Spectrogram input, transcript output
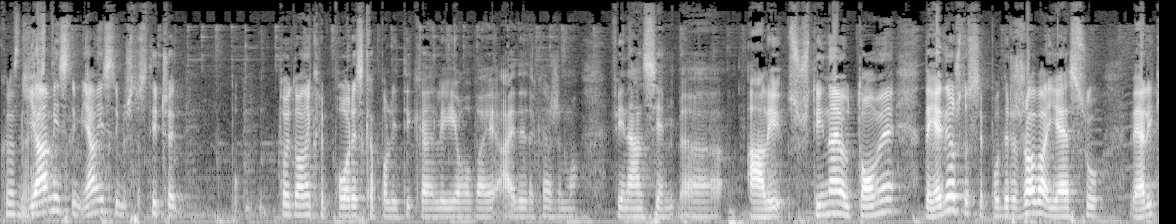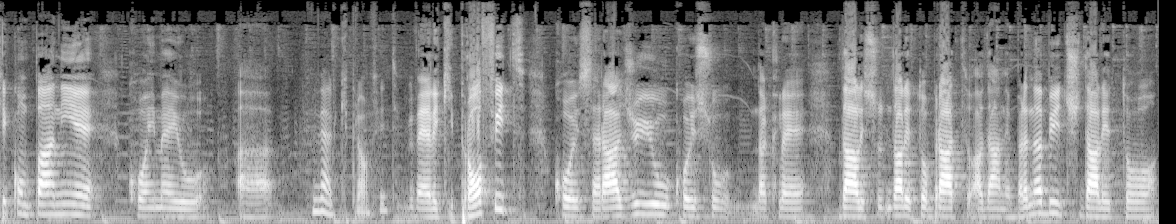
Kroz nešto. Ja mislim, ja mislim što se tiče to je donekle poreska politika ili ovaj ajde da kažemo financije, uh, ali suština je u tome da jedino što se podržava jesu velike kompanije koje imaju uh, Veliki profit. veliki profit, koji sarađuju, koji su, dakle, da li, su, da li je to brat Adane Brnabić, da li je to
